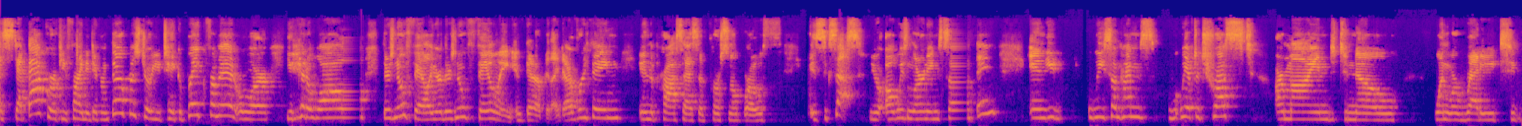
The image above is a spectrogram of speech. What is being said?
a step back or if you find a different therapist or you take a break from it or you hit a wall there's no failure there's no failing in therapy. Like everything in the process of personal growth is success. You're always learning something. And you we sometimes we have to trust our mind to know when we're ready to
